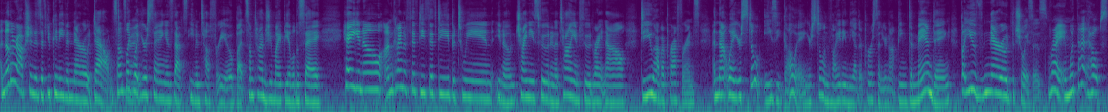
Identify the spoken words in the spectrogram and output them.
Another option is if you can even narrow it down. Sounds like what you're saying is that's even tough for you, but sometimes you might be able to say, hey, you know, I'm kind of 50 50 between, you know, Chinese food and Italian food right now. Do you have a preference? And that way you're still easygoing. You're still inviting the other person. You're not being demanding, but you've narrowed the choices. Right, and what that helps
